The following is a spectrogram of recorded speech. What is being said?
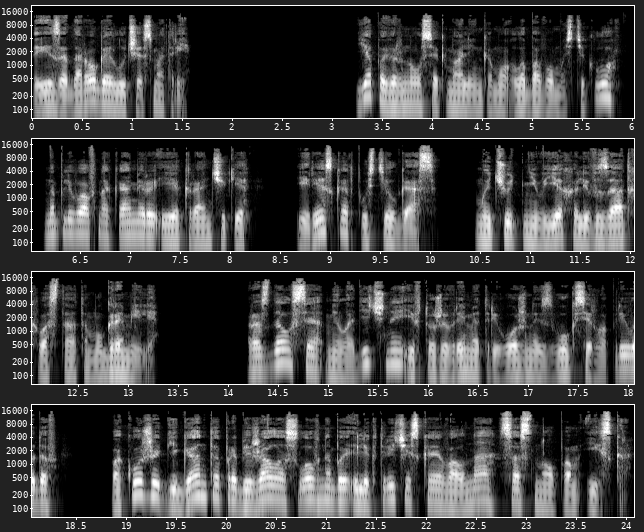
Ты за дорогой лучше смотри. Я повернулся к маленькому лобовому стеклу, наплевав на камеры и экранчики, и резко отпустил газ. Мы чуть не въехали в зад хвостатому громиле. Раздался мелодичный и в то же время тревожный звук сервоприводов. По коже гиганта пробежала словно бы электрическая волна со снопом искр.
